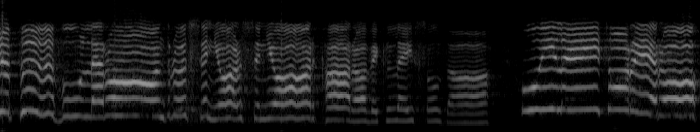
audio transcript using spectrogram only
je peux vous la rendre, Seigneur, Seigneur, car avec les soldats, oui, les toreros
